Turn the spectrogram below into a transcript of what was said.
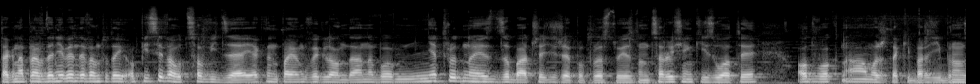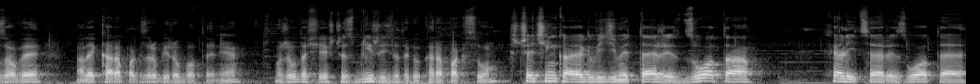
Tak naprawdę nie będę Wam tutaj opisywał, co widzę, jak ten pająk wygląda, no bo nie trudno jest zobaczyć, że po prostu jest on calusieńki złoty, odwłok, no może taki bardziej brązowy, ale Carapax zrobi robotę, nie? Może uda się jeszcze zbliżyć do tego karapaksu. Szczecinka, jak widzimy, też jest złota. Helicery złote,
